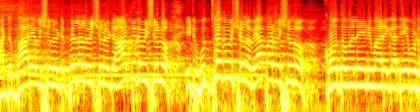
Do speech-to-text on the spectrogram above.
అటు భార్య విషయంలో ఇటు పిల్లల విషయంలో ఇటు ఆర్థిక విషయంలో ఇటు ఉద్యోగ విషయంలో వ్యాపార విషయంలో కోదవలేని వారిగా దేవుడు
